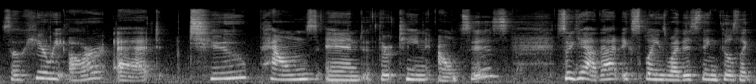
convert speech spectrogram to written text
So here we are at two pounds and 13 ounces. So yeah, that explains why this thing feels like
